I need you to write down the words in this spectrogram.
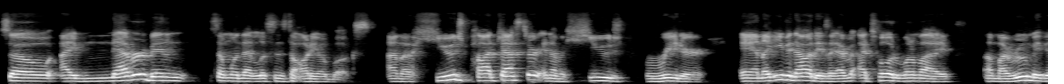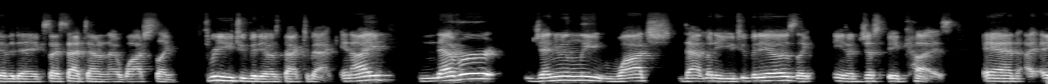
so i've never been someone that listens to audiobooks i'm a huge podcaster and i'm a huge reader and like even nowadays like i, I told one of my uh, my roommate the other day because i sat down and i watched like three youtube videos back to back and i never genuinely watch that many YouTube videos, like, you know, just because. And I,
